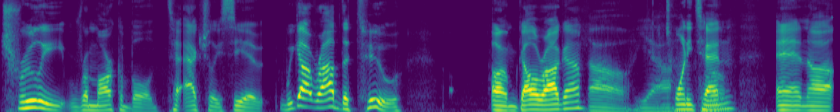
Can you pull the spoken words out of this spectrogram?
truly remarkable to actually see it we got robbed of two um Galarraga Oh, yeah. 2010, and uh,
